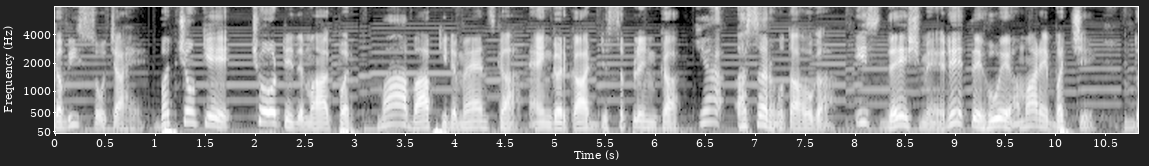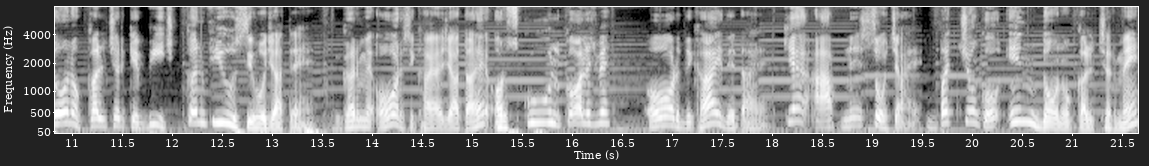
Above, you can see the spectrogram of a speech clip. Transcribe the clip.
कभी सोचा है, बच्चों के छोटे दिमाग पर माँ बाप की डिमांड्स का एंगर का डिसिप्लिन का क्या असर होता होगा? इस देश में रहते हुए हमारे बच्चे दोनों कल्चर के बीच कंफ्यूज सी हो जाते हैं। घर में और सिखाया जाता है और स्कूल कॉलेज में और दिखाई देता है। क्या आपने सोचा है, बच्चों को इन दोनों कल्चर में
